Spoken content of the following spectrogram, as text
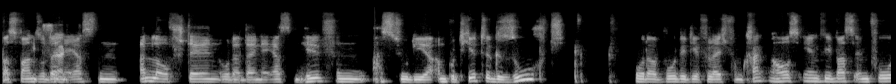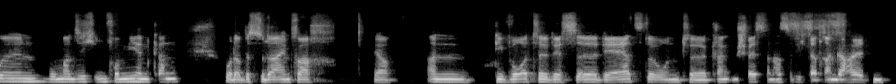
Was waren Exakt. so deine ersten Anlaufstellen oder deine ersten Hilfen? Hast du dir Amputierte gesucht oder wurde dir vielleicht vom Krankenhaus irgendwie was empfohlen, wo man sich informieren kann? Oder bist du da einfach ja, an die Worte des, äh, der Ärzte und äh, Krankenschwestern hast du dich da dran gehalten?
